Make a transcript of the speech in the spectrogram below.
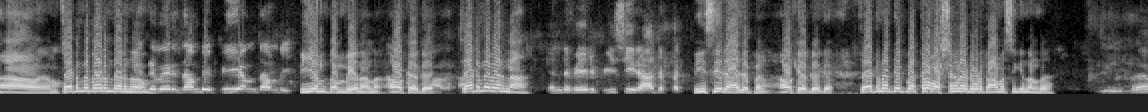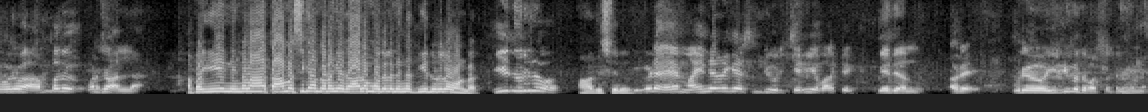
ആ ചേട്ടന്റെ പേരെന്തായിരുന്നു? എന്റെ പേര് Thampi P M Thampi. P M Thampi എന്നാണ്. Okay okay. ചേട്ടന്റെ പേരെന്നാ? എന്റെ പേര് P C Rajappan. P C Rajappan. Okay okay okay. ചേട്ടനൊക്കെ ഇപ്പൊ എത്ര വർഷങ്ങളായിട്ട് ഇവിടെ താമസിക്കുന്നുണ്ട്? ഇവിടെ ഒരു അമ്പത് വർഷം അല്ല അപ്പൊ ഈ നിങ്ങൾ ആ താമസിക്കാൻ തുടങ്ങിയ കാലം മുതൽ നിങ്ങൾക്ക് ഈ ദുരിതമുണ്ട്? ഈ ദുരിതം ആ, അത് ശരി. ഇവിടെ മൈനറിഗേഷന്റെ ഒരു ചെറിയ വർക്ക് ചെയ്തു തന്നു അവരെ. ഒരു ഇരുപത് വർഷത്തിന് മുന്നേ.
